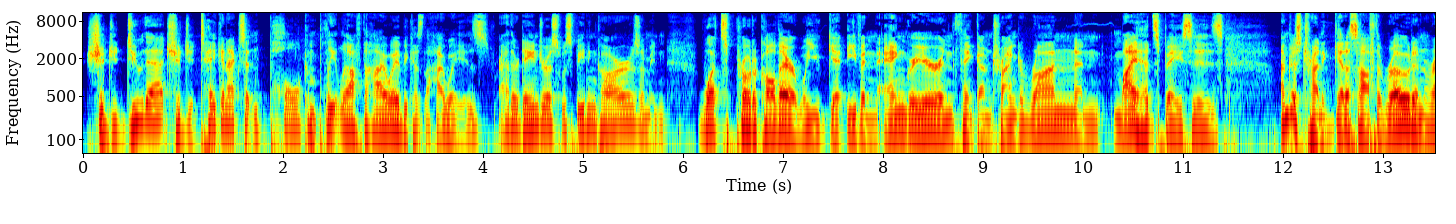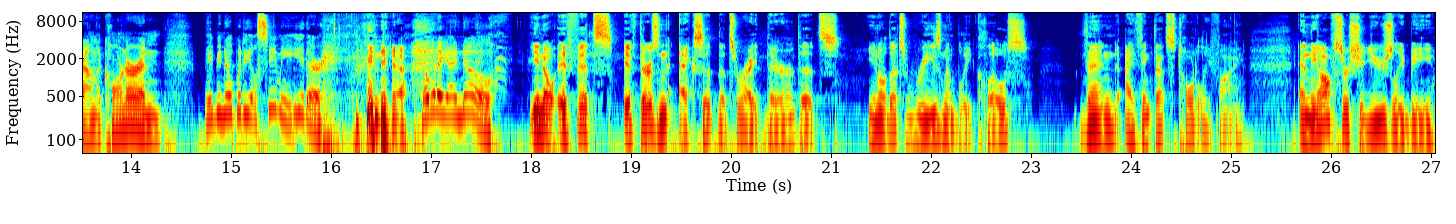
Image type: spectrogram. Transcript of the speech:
Should you do that? Should you take an exit and pull completely off the highway because the highway is rather dangerous with speeding cars? I mean, what's protocol there? Will you get even angrier and think I'm trying to run? And my headspace is I'm just trying to get us off the road and around the corner, and maybe nobody will see me either. yeah. nobody I know. You know, if it's if there's an exit that's right there that's you know that's reasonably close, then I think that's totally fine. And the officer should usually be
